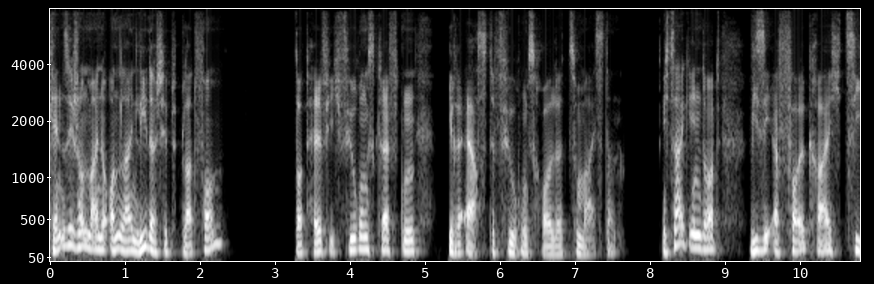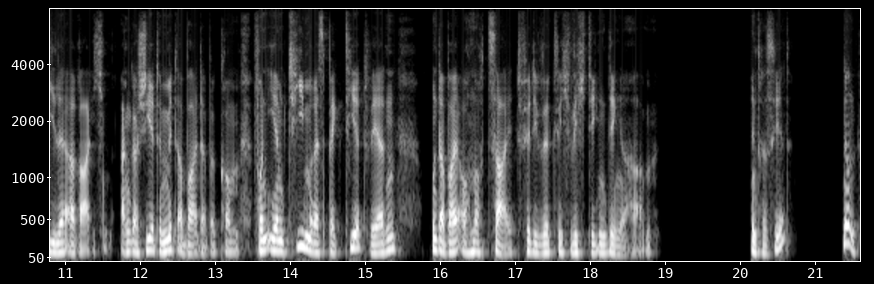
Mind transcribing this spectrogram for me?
Kennen Sie schon meine Online-Leadership-Plattform? Dort helfe ich Führungskräften, ihre erste Führungsrolle zu meistern. Ich zeige Ihnen dort, wie Sie erfolgreich Ziele erreichen, engagierte Mitarbeiter bekommen, von Ihrem Team respektiert werden und dabei auch noch Zeit für die wirklich wichtigen Dinge haben. Interessiert? Nun,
